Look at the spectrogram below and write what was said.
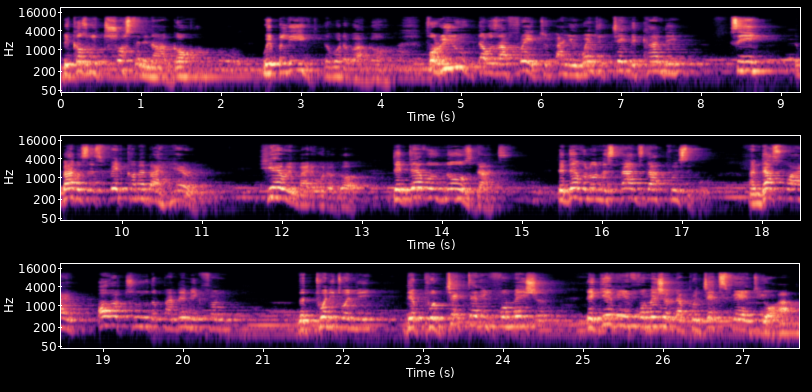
Because we trusted in our God. We believed the word of our God. For you that was afraid to, and you went to take the candy, see, the Bible says faith cometh by hearing, hearing by the word of God. The devil knows that. The devil understands that principle. And that's why all through the pandemic from the 2020, they projected information. They gave you information that projects fear into your heart.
